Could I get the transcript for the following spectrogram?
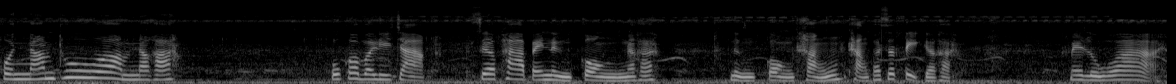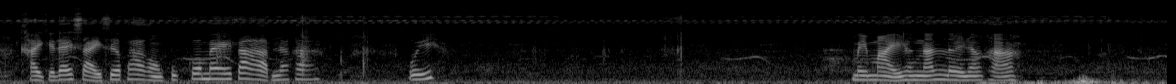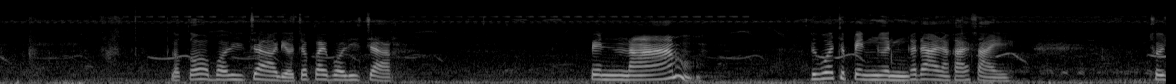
คนน้ำท่วมนะคะปุ๊กก็บริจาคเสื้อผ้าไปหนึ่งกล่องนะคะหนึ่งกล่องถังถังพลาสติกอะค่ะ ไม่รู้ว่าใครจะได้ใส่เสื้อผ้าของปุ๊กก็ไม่ทราบนะคะ อุ๊ย ใหม่ ๆ ทั้งนั้นเลยนะคะ แล้วก็บริจาคเดี๋ยวจะไปบริจาค เป็นน้ำหรือว่าจะเป็นเงินก็ได้นะคะ ใส่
